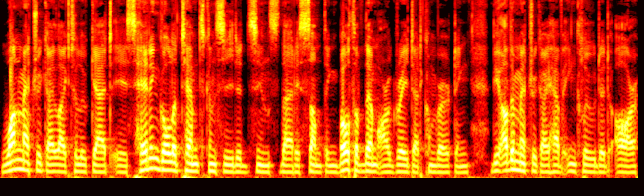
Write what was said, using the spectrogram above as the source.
One metric I like to look at is heading goal attempts conceded, since that is something both of them are great at converting. The other metric I have included are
